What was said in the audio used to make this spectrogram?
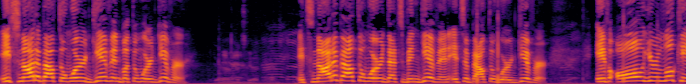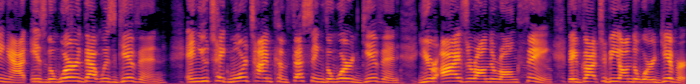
it's not about the word given, but the word giver. It's not about the word that's been given, it's about the word giver. If all you're looking at is the word that was given, and you take more time confessing the word given, your eyes are on the wrong thing. They've got to be on the word giver.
